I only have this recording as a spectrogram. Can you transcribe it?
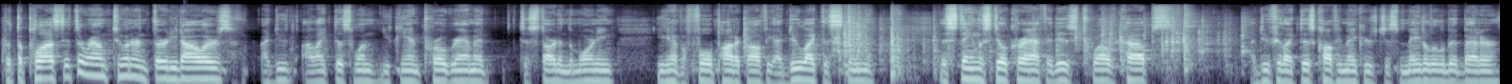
But the Plus, it's around $230. I do I like this one. You can program it to start in the morning. You can have a full pot of coffee. I do like the stainless the stainless steel carafe, it is 12 cups. I do feel like this coffee maker is just made a little bit better.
